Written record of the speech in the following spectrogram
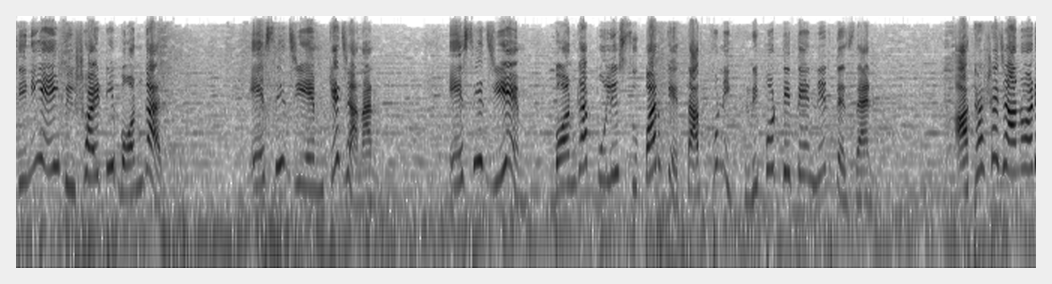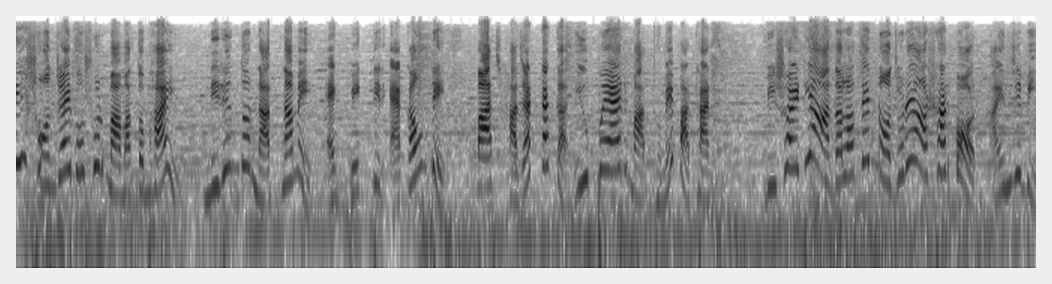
তিনি এই বিষয়টি বনগার এসিজিএম কে জানান। এসিজিএম বনগা পুলিশ সুপারকে তাৎক্ষণিক রিপোর্ট দিতে নির্দেশ দেন। আঠাশে জানুয়ারি সঞ্জয় বসুর মামাতো ভাই নীরেন্দ্র নাথ নামে এক ব্যক্তির অ্যাকাউন্টে পাঁচ হাজার টাকা ইউপিআইয়ের মাধ্যমে পাঠান। বিষয়টি আদালতের নজরে আসার পর আইনজীবী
